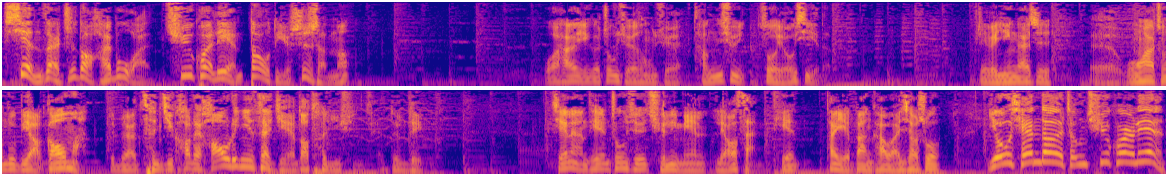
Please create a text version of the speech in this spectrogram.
现在知道还不晚，区块链到底是什么？我还有一个中学同学，腾讯做游戏的，这个应该是呃文化程度比较高嘛，对不对？成绩考得好的你才见到腾讯噻，对不对？前两天中学群里面聊散天，他也半开玩笑说：“有钱的整区块链。”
